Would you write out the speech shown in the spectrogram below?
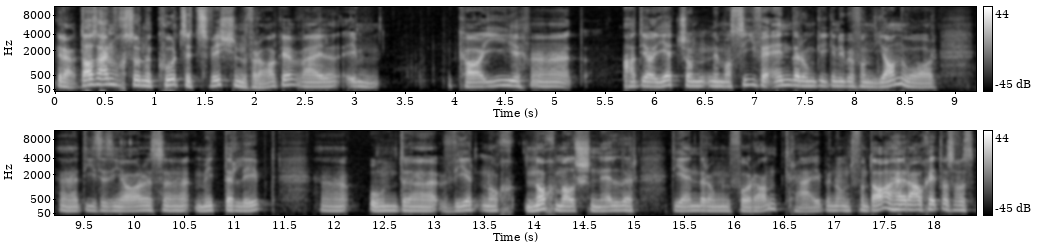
Genau, das ist einfach so eine kurze Zwischenfrage, weil im KI äh, hat ja jetzt schon eine massive Änderung gegenüber von Januar äh, dieses Jahres äh, miterlebt äh, und äh, wird noch, noch mal schneller die Änderungen vorantreiben. Und von daher auch etwas, was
